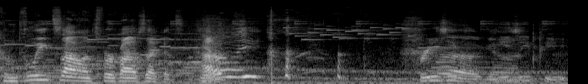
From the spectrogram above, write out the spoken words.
Complete silence for five seconds. Really? Freezy. Oh, Easy peek.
